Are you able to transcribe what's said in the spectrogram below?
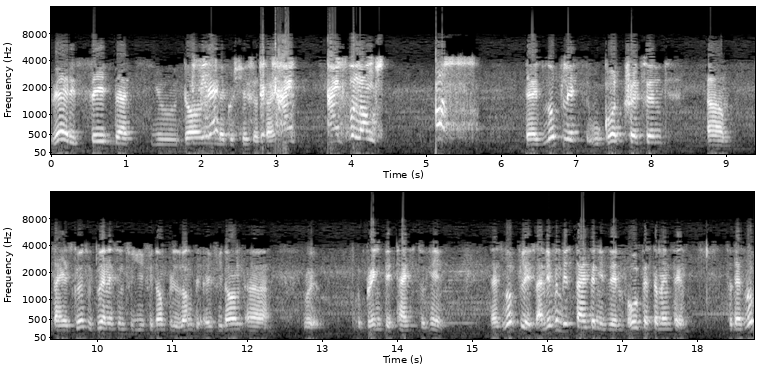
where it is said that you don't See negotiate your The tithe. tithe, tithe belongs to us. There is no place where God threatened um, that He's going to do anything to you if you don't belong, if you don't uh, bring the tithe to Him. There's no place, and even this tithing is an Old Testament thing. So there's no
